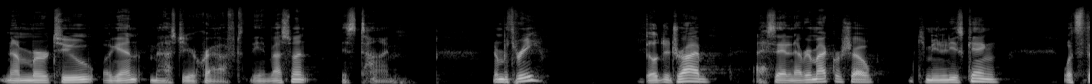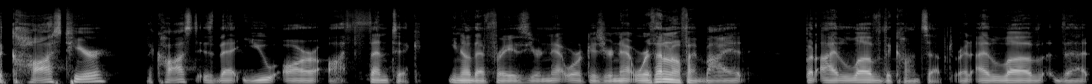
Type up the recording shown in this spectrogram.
Number two, again, master your craft. The investment is time. Number three, build your tribe. I say it in every micro show community is king. What's the cost here? The cost is that you are authentic. You know that phrase, your network is your net worth. I don't know if I buy it but I love the concept, right? I love that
